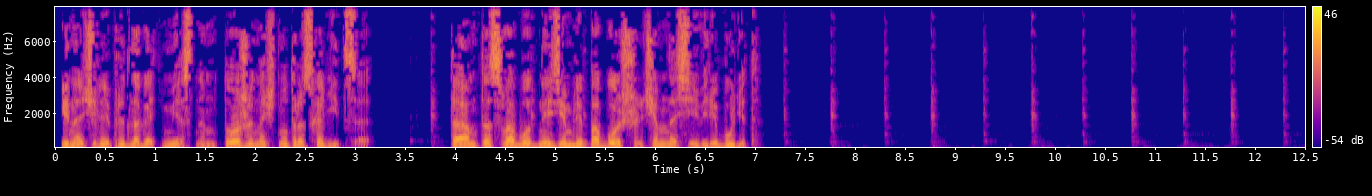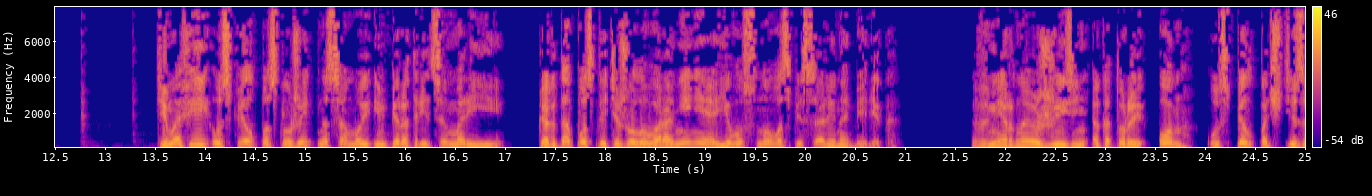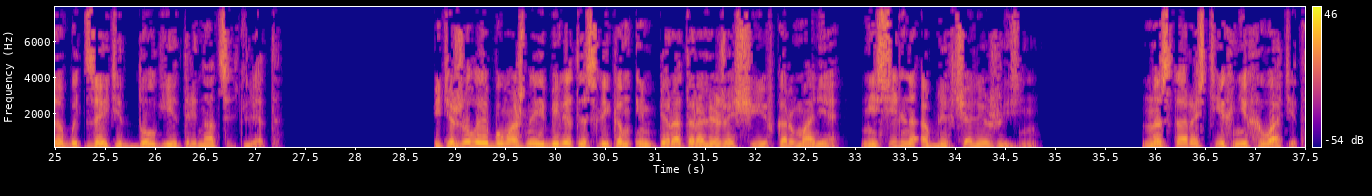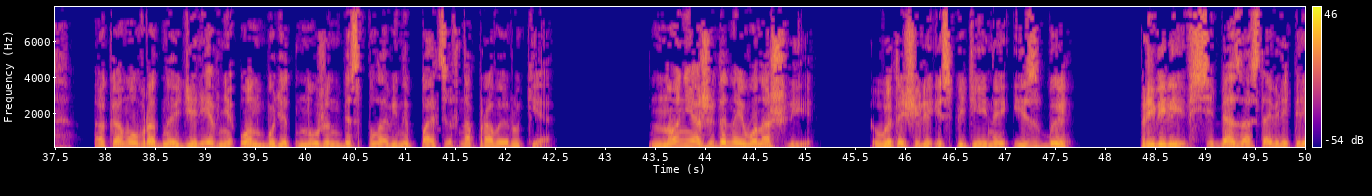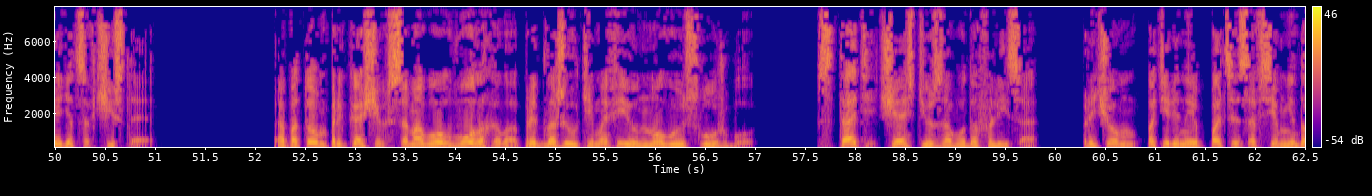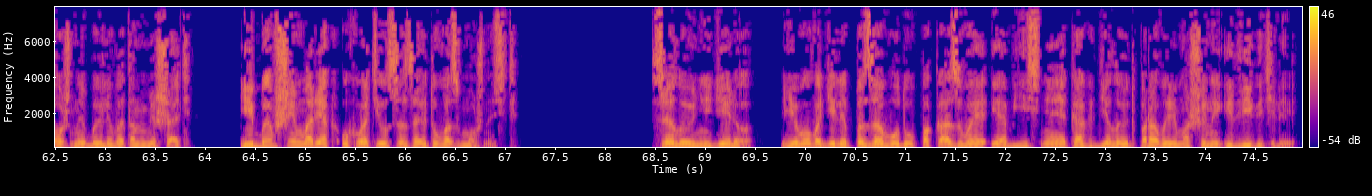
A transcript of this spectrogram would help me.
и начали предлагать местным, тоже начнут расходиться. Там-то свободной земли побольше, чем на севере будет. Тимофей успел послужить на самой императрице Марии, когда после тяжелого ранения его снова списали на берег. В мирную жизнь, о которой он успел почти забыть за эти долгие тринадцать лет. И тяжелые бумажные билеты с ликом императора, лежащие в кармане, не сильно облегчали жизнь. На старость их не хватит, а кому в родной деревне он будет нужен без половины пальцев на правой руке? Но неожиданно его нашли вытащили из питейной избы, привели в себя, заставили переодеться в чистое. А потом приказчик самого Волохова предложил Тимофею новую службу — стать частью заводов Лиса. Причем потерянные пальцы совсем не должны были в этом мешать, и бывший моряк ухватился за эту возможность. Целую неделю его водили по заводу, показывая и объясняя, как делают паровые машины и двигатели.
